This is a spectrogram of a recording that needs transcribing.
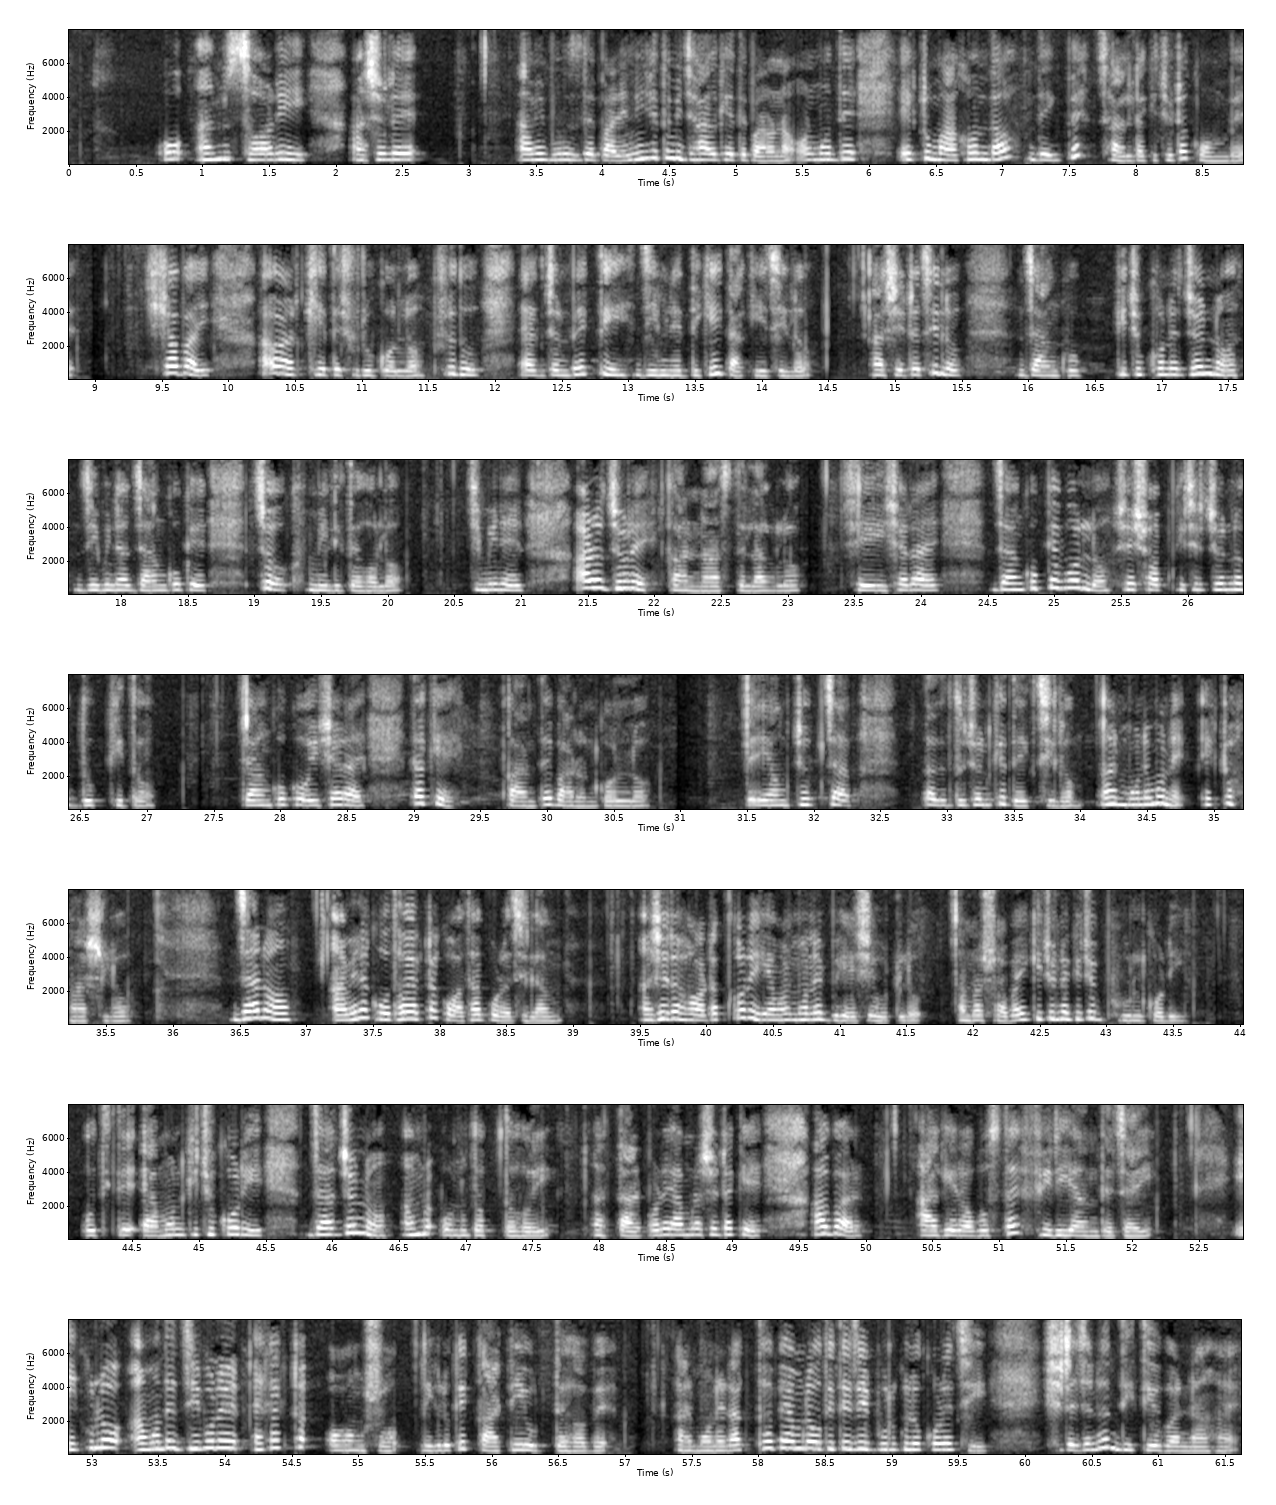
ও আই এম সরি আসলে আমি বুঝতে পারিনি যে তুমি ঝাল খেতে পারো না। ওর মধ্যে একটু মাখন দাও, দেখবে ঝালটা কিছুটা কমবে। সবাই আবার খেতে শুরু করল। শুধু একজন ব্যক্তি জিমিনের দিকেই তাকিয়েছিল। আর সেটা ছিল জাঙ্কুক। কিছুক্ষণের জন্য জিমিন আর জাঙ্কুকে চোখ মিলিতে হলো। জিমিনের আরও জোরে কান্না আসতে লাগল। সেই ইশারায় জাঙ্কুককে বলল, সে সব কিছুর জন্য দুঃখিত। জাঙ্কুক ওই ইশারায় তাকে কানতে বারণ করল। তেয়ং চুপচাপ তাদের দুজনকে দেখছিল আর মনে মনে একটু হাসলো। জানো, আমি না কোথাও একটা কথা পড়েছিলাম আর সেটা হঠাৎ করেই আমার মনে ভেসে উঠল। আমরা সবাই কিছু না কিছু ভুল করি। অতীতে এমন কিছু করি যার জন্য আমরা অনুতপ্ত হই। আর তারপরে আমরা সেটাকে আবার আগের অবস্থায় ফিরিয়ে আনতে চাই। এগুলো আমাদের জীবনের এক একটা অংশ। এগুলোকে কাটিয়ে উঠতে হবে। আর মনে রাখতে হবে আমরা অতীতে যে ভুলগুলো করেছি, সেটা যেন দ্বিতীয়বার না হয়।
